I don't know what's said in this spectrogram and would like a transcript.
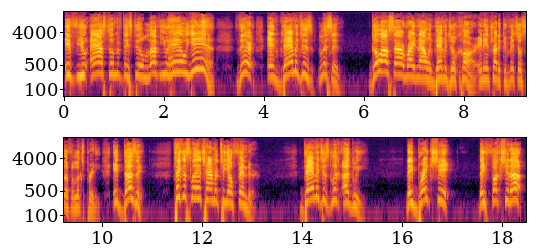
If you ask them if they still love you, hell yeah. They're and damages, listen, go outside right now and damage your car and then try to convince yourself it looks pretty. It doesn't. Take a sledgehammer to your fender. Damages look ugly. They break shit. They fuck shit up.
